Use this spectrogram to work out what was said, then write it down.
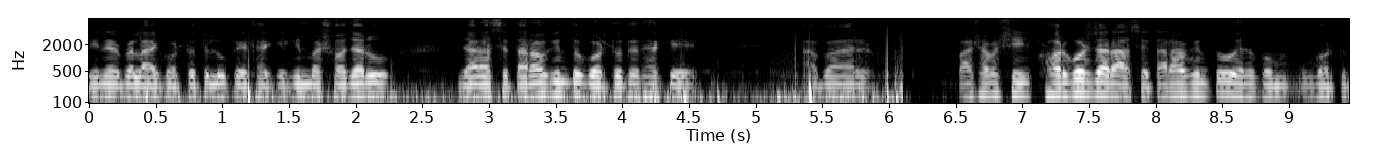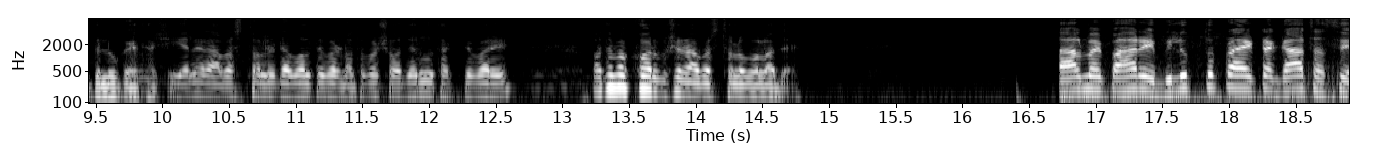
দিনের বেলায় গর্ততে লুকিয়ে থাকে কিংবা সজারু যারা আছে তারাও কিন্তু গর্ততে থাকে। আবার পাশাপাশি খরগোশ যারা আছে, তারাও কিন্তু এরকম গর্ততে লুকিয়ে থাকে। শিয়ালের আবাসস্থল এটা বলতে পারেন অথবা সজারু থাকতে পারে, অথবা খরগোশের আবাসস্থল বলা যায়। লালমাই পাহাড়ে বিলুপ্ত প্রায় একটা গাছ আছে,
